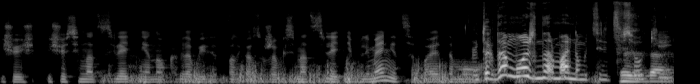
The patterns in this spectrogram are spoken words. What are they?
еще, еще, еще 17-летняя, но когда выйдет подкаст, уже 18-летняя племянница, поэтому Ну, тогда можно нормально материться, все да. окей.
